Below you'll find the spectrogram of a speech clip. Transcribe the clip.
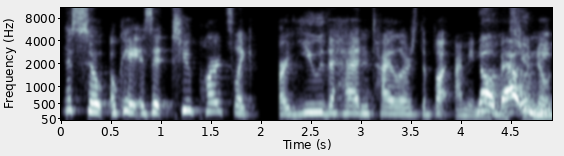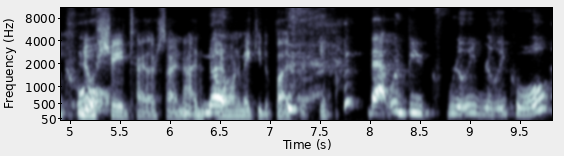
Yes. So, okay. Is it two parts? Like, are you the head and Tyler's the butt? I mean, No, no, that would no, be cool. no shade, Tyler. Sorry, no, I, I don't want to make you the butt, but you know. That would be really, really cool.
